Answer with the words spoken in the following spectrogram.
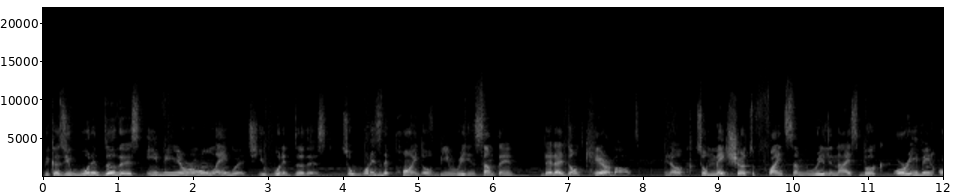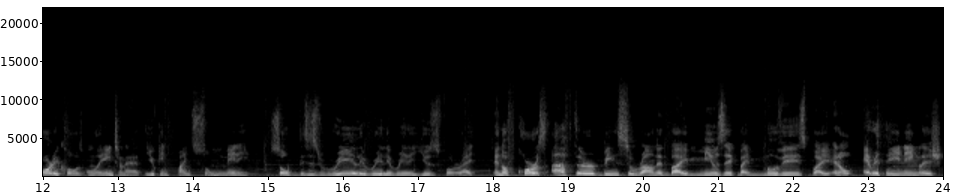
because you wouldn't do this. Even in your own language you wouldn't do this. So what is the point of being reading something that i don't care about you know? So make sure to find some really nice book or even articles on the internet. You can find so many. So this is really really really useful right and of course, after being surrounded by music, by movies, by you know everything in English,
